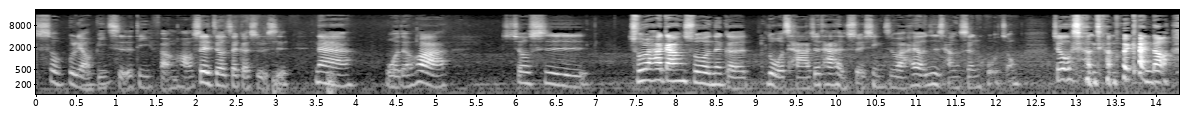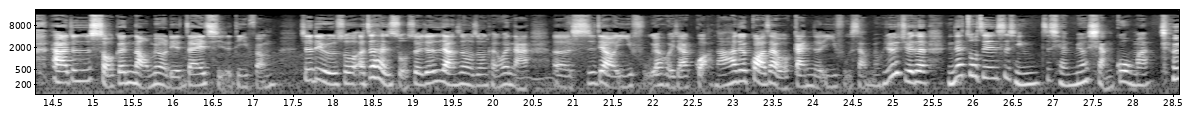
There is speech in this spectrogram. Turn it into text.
受不了彼此的地方，哈，所以只有这个是不是？那我的话就是除了他刚刚说的那个落差，就他很随性之外，还有日常生活中，就我常常会看到他就是手跟脑没有连在一起的地方。就例如说，呃，这很琐碎，就日常生活中可能会拿呃湿掉衣服要回家挂，然后他就挂在我干的衣服上面，我就会觉得你在做这件事情之前没有想过吗？就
